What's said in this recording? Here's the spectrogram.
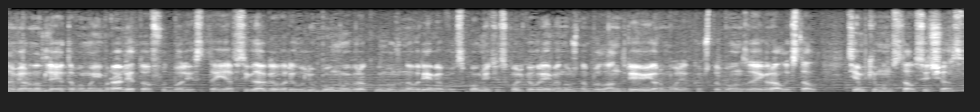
Наверное, для этого мы и брали этого футболиста. Я всегда говорил, любому игроку нужно время. Вы вспомните, сколько времени нужно было Андрею Ярмоленко, чтобы он заиграл и стал тем, кем он стал сейчас.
